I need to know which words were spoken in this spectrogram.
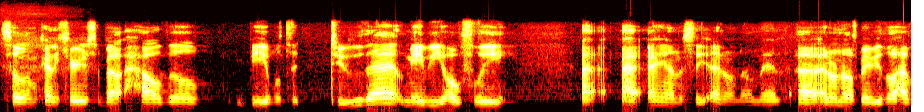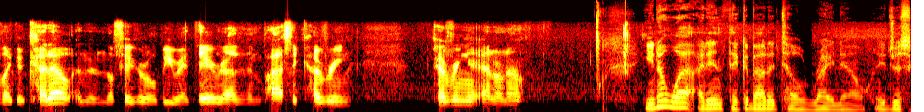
So I'm kind of curious about how they'll be able to do that. Maybe, hopefully, I, I, I honestly, I don't know, man. Uh, I don't know if maybe they'll have like a cutout, and then the figure will be right there rather than plastic covering covering it. I don't know. You know what? I didn't think about it till right now. It just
